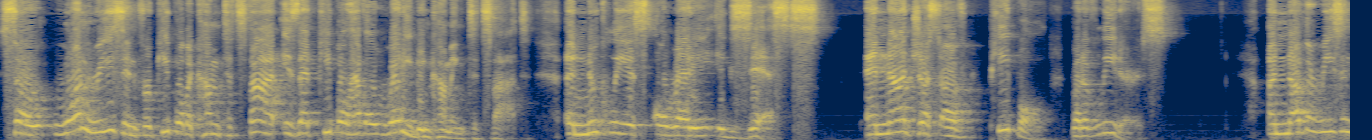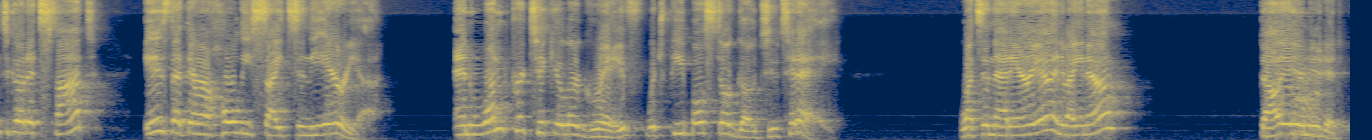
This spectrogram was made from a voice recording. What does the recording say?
So one reason for people to come to Tzfat is that people have already been coming to Tzfat. A nucleus already exists, and not just of people, but of leaders. Another reason to go to Tzfat is that there are holy sites in the area, and one particular grave which people still go to today. What's in that area? Anybody know? Dahlia, you're oh. muted.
